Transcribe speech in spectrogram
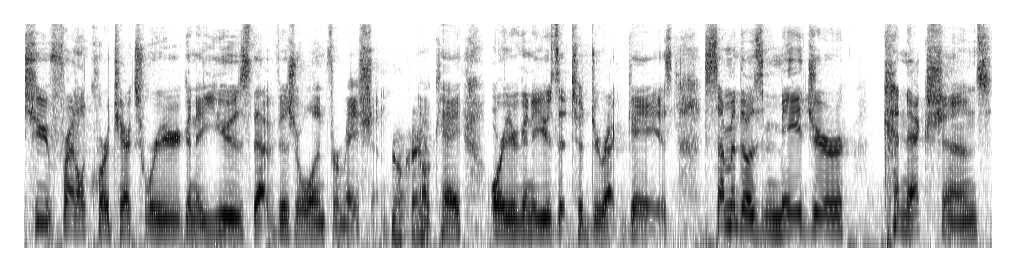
to frontal cortex where you're going to use that visual information. Okay. Okay. Or you're going to use it to direct gaze. Some of those major connections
